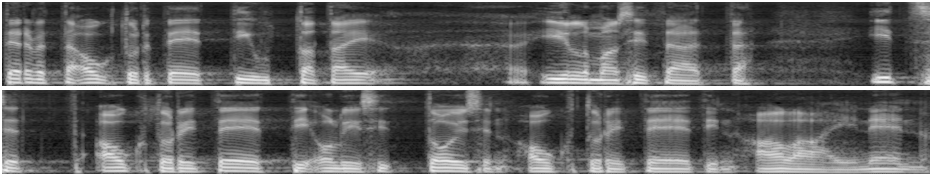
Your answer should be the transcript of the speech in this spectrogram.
tervettä auktoriteettiutta tai äh, ilman sitä, että itse auktoriteetti olisi toisen auktoriteetin alainen.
